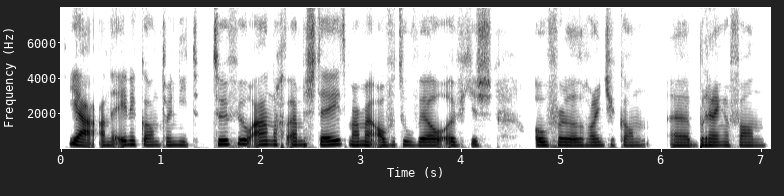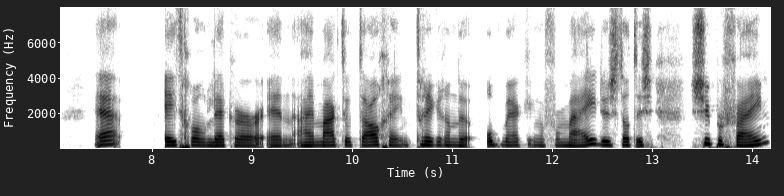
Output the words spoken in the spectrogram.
ja, aan de ene kant er niet te veel aandacht aan besteedt, maar mij af en toe wel eventjes over dat randje kan uh, brengen van hè, eet gewoon lekker. En hij maakt totaal geen triggerende opmerkingen voor mij. Dus dat is super fijn.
